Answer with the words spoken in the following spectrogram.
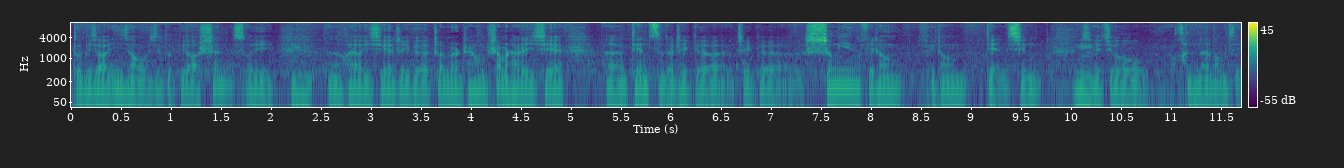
都比较印象，我记得都比较深，所以嗯嗯，还有一些这个专门这上面上面它的一些呃电子的这个这个声音非常非常典型，嗯所以就很难忘记。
